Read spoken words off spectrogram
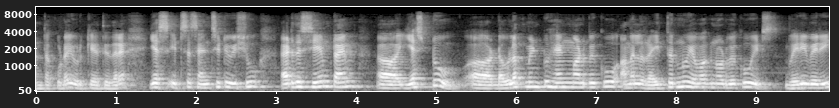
ಅಂತ ಕೂಡ ಇವ್ರು ಕೇಳ್ತಿದ್ದಾರೆ. Yes it's a sensitive issue at the same time ಎಷ್ಟು ಡೆವಲಪ್ಮೆಂಟು ಹೆಂಗೆ ಮಾಡಬೇಕು, ಆಮೇಲೆ ರೈತರನ್ನೂ ಯಾವಾಗ ನೋಡಬೇಕು? It's very very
